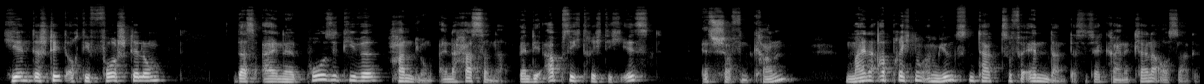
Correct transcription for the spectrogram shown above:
Hierhinter steht auch die Vorstellung, dass eine positive Handlung, eine Hasana, wenn die Absicht richtig ist, es schaffen kann, meine Abrechnung am jüngsten Tag zu verändern. Das ist ja keine kleine Aussage.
